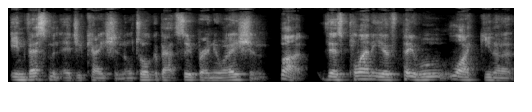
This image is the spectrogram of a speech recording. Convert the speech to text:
investment education or talk about superannuation. But there's plenty of people like, you know,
